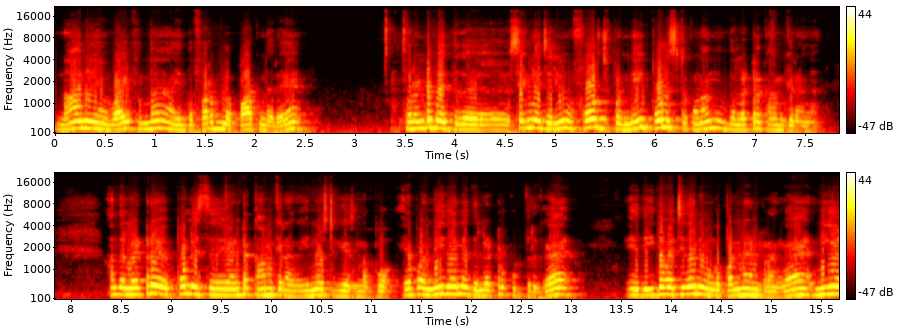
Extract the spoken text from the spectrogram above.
நானும் என் ஒய்ஃபும் தான் இந்த ஃபர்மில் பார்ட்னரு ஸோ ரெண்டு பேர்த்துக்கு சிக்னேச்சரையும் ஃபோர்ஜ் பண்ணி போலீஸ்கிட்ட கொண்டாந்து இந்த லெட்டர் காமிக்கிறாங்க. அந்த லெட்டரை போலீஸ் என்கிட்ட காமிக்கிறாங்க இன்வெஸ்டிகேஷன் அப்போது ஏப்பா நீ தானே இந்த லெட்டர் கொடுத்துருக்க? இது இதை வச்சு தான் இவங்க பண்ணேன்றாங்க. நீயே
